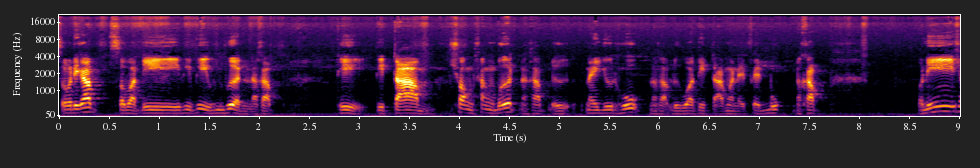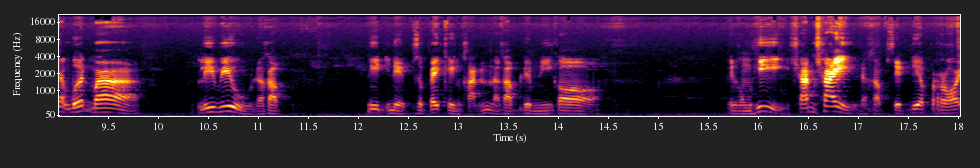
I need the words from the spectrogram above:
สวัสดีครับ สวัสดีพี่ๆเพื่อนๆนะครับ ที่ติดตามช่องช่างเบิร์ดนะครับ หรือใน YouTube นะครับ หรือว่าติดตามกันใน Facebook นะครับ วันนี้ช่างเบิร์ดมารีวิวนะครับมีดอินเนบสเปคแข่งขันนะครับเล่มนี้ก็เป็นของพี่ชั้นชัยนะครับ เสร็จเรียบร้อย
